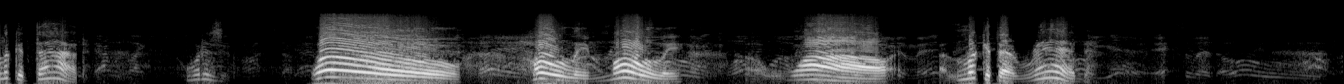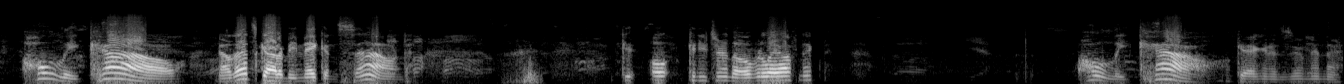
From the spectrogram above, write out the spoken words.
look at that. What is it? Whoa! Holy moly. Wow. Look at that red. Holy cow. Now that's got to be making sound. Oh, can you turn the overlay off, Nick? Holy cow. Okay, I'm going to zoom in there.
